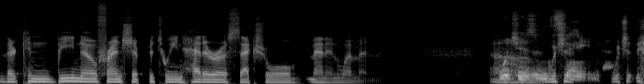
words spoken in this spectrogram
there can be no friendship between heterosexual men and women, which is insane. Um, which is which is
